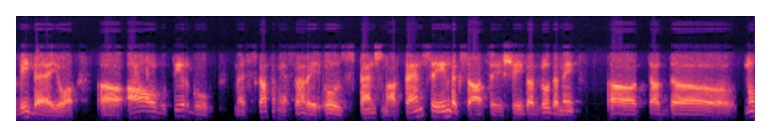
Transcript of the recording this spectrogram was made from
vidējo uh, algu tirgu. Mēs skatāmies arī uz pensionāru pensiju indeksāciju šī gada rudenī. Uh, tad uh, nu,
